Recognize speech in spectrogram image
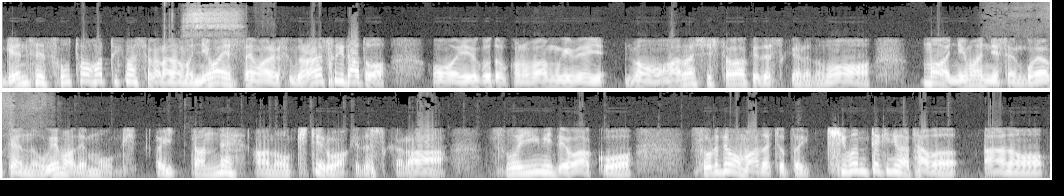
現在相当上がってきましたからね、もう2万1000割売られすぎだということをこの番組で、まあ、お話ししたわけですけれども、まあ2万2500円の上までもう一旦ね、あの、来てるわけですから、そういう意味では、こう、それでもまだちょっと気分的には多分、あの、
